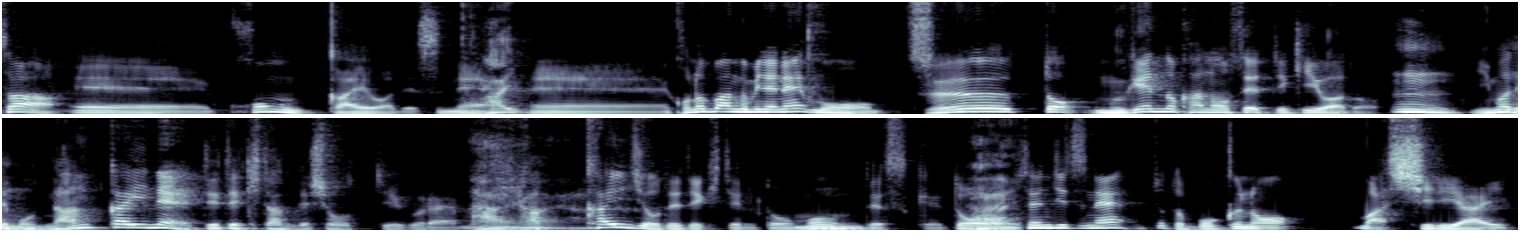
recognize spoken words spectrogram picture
さあ、えー今回はですね、はい。えーこの番組でねもうずーっと無限の可能性っていうキーワードうん。今でもう何回ね、出てきたんでしょうっていうぐらい、もうはいはいはい。100回以上出てきてると思うんですけど、うんはい。先日ね、ちょっと僕の、まあ、知り合い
